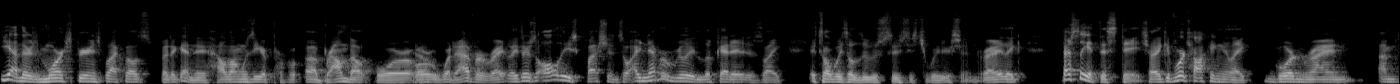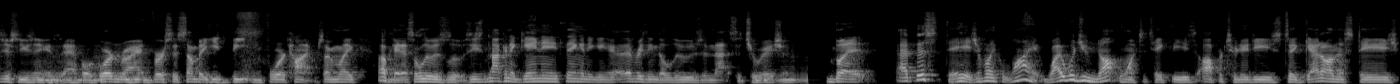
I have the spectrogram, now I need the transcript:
yeah, there's more experienced black belts, but again, how long was he a, purple, a brown belt for, Yeah. or whatever, right? Like, there's all these questions. So I never really look at it as like it's always a lose situation, right? Like, especially at this stage. Like, if we're talking like Gordon Ryan, I'm just using an example. Mhm, Gordon. Ryan versus somebody he's beaten four times. I'm like, okay, that's a lose lose. He's not going to gain anything, and he got everything to lose in that situation. Mhm. But at this stage, I'm like, why? Why would you not want to take these opportunities to get on the stage,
